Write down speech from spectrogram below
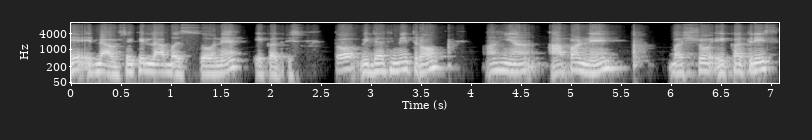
બે એટલે આવશે કેટલા? બસો ને એકત્રીસ. તો વિદ્યાર્થી મિત્રો, અહીંયા આપણને બસો એકત્રીસ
